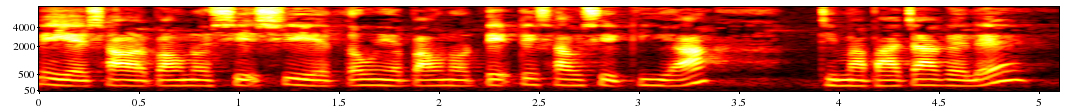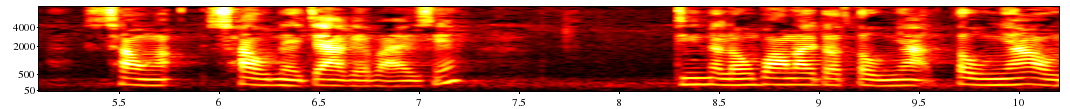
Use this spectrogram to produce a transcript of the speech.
2ရက်6ရက်ပေါင်းတော့8 8ရက်3ရက်ပေါင်းတော့1 168ကီးရဒီမှာဗာကြခဲ့လဲ6 6နဲ့ကြခဲ့ပါရဲ့ရှင်ဒီနှလုံးပေါင်းလိုက်တော့3ည3ညကို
